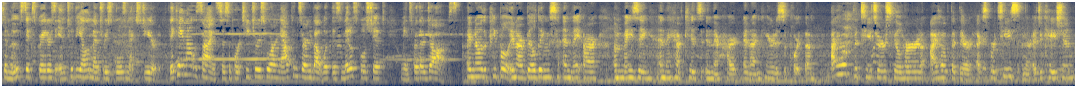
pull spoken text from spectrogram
to move sixth graders into the elementary schools next year. They came out with signs to support teachers who are now concerned about what this middle school shift means for their jobs. I know the people in our buildings and they are amazing and they have kids in their heart and I'm here to support them. I hope the teachers feel heard. I hope that their expertise and their education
